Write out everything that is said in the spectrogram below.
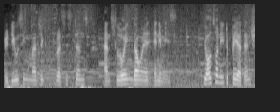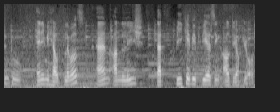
reducing magic resistance and slowing down enemies. You also need to pay attention to enemy health levels and unleash that BKB piercing ulti of yours.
